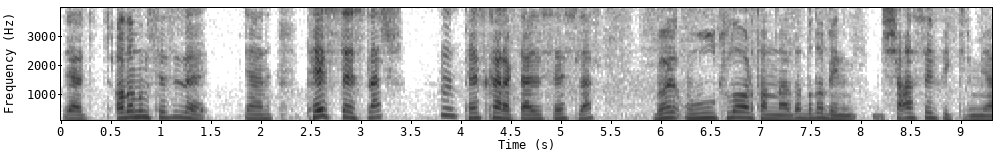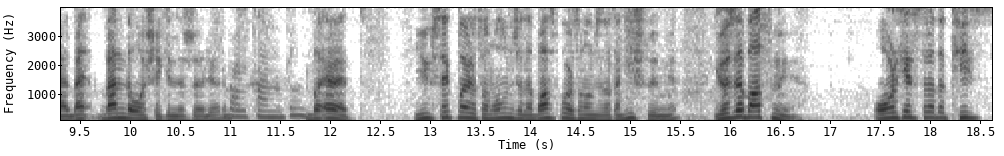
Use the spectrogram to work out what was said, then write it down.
Ya adamın sesi de yani pes sesler, Hı. pes karakterli sesler böyle uğultulu ortamlarda bu da benim şahsi fikrim yani. Ben ben de o şekilde söylüyorum. Baritonlu değil mi? Ba- evet. Yüksek bariton olunca da bas bariton olunca zaten hiç duymuyor. Göze batmıyor. Orkestrada tiz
